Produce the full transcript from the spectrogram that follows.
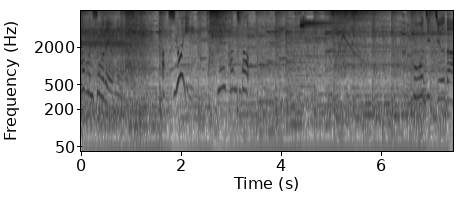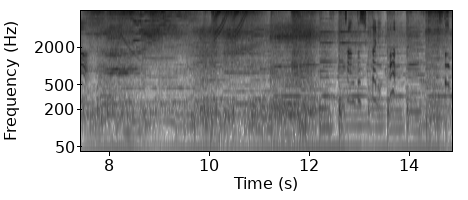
多分そうだよね。あ強い？強い感じだ。工事中だ。ちゃんとしっかり。あストップ。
